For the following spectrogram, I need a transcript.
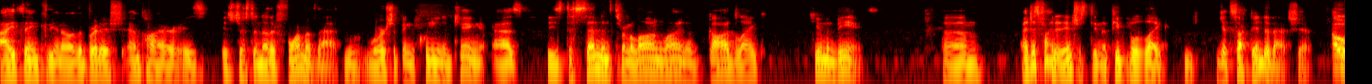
i think you know the british empire is is just another form of that worshiping the queen and king as these descendants from a long line of godlike human beings um, i just find it interesting that people like get sucked into that shit Oh,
